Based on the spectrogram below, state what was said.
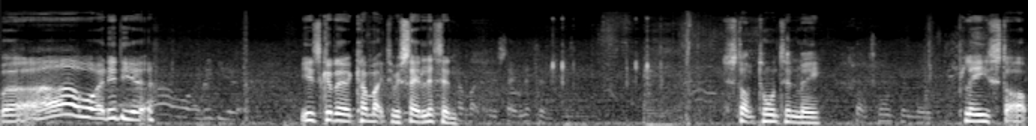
Oh, what an idiot! He's gonna come back to me say, "Listen, stop taunting me. Please stop."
